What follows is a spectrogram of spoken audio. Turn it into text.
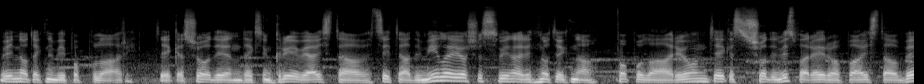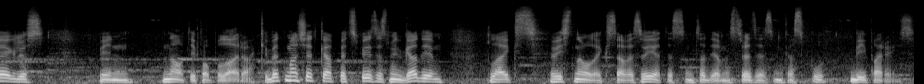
viņi noteikti nebija populāri. Tie, kas šodien, teiksim, Krievija aizstāv citādi mīlējošus, viņi arī noteikti nav populāri. Un tie, kas šodien vispār Eiropā aizstāv bēgļus, viņi nav tie populārāki. Bet man šķiet, ka pēc 50 gadiem laiks viss noliks savas vietas, un tad jau mēs redzēsim, kas bija pareizi.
